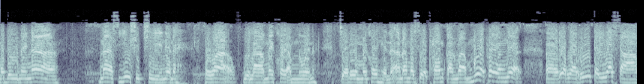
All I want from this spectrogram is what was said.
มาดูในหน้าหน้ายี่สิบสี่เนี่ยนะเพราะว่าเวลาไม่ค่อยอำนวยนะจะเริ่มไม่ค่อยเห็นนะอันนั้นมาสวดพร้อมกันว่า เมื่อพระองค์เนี่ยเรียกว่ารู้ปริวัติสาม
